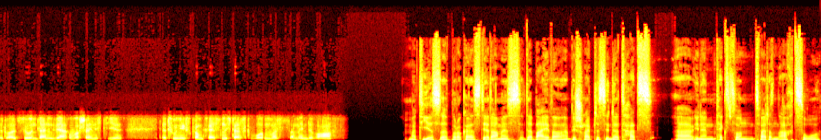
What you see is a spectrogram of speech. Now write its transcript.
Situation, dann wäre wahrscheinlich die der Tunix-Kongress nicht das geworden, was es am Ende war. Matthias äh, Brockers, der damals dabei war, beschreibt es in der Taz äh, in einem Text von 2008 so,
